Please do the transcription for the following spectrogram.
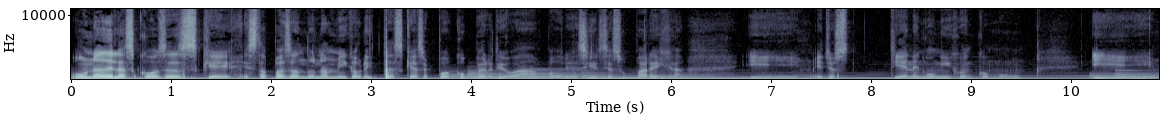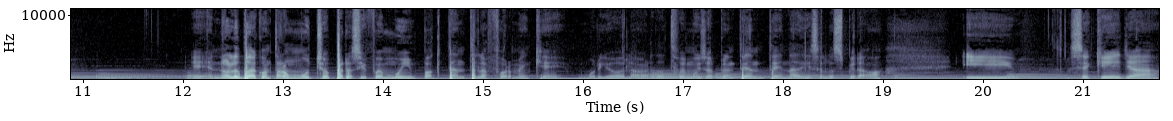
Una de las cosas que está pasando una amiga ahorita es que hace poco perdió a, podría decirse, a su pareja y ellos tienen un hijo en común y eh, no les voy a contar mucho, pero sí fue muy impactante la forma en que murió. La verdad fue muy sorprendente, nadie se lo esperaba. Y sé que ella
